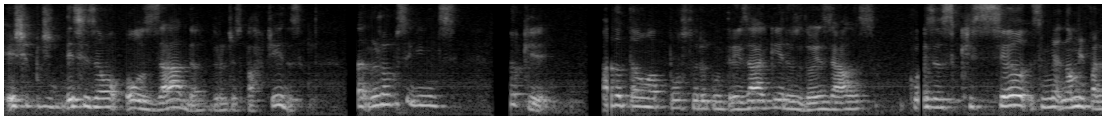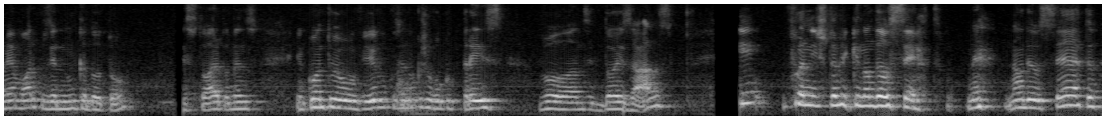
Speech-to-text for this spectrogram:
esse tipo de decisão ousada durante as partidas nos jogos seguintes. Por quê? Adotar uma postura com três zagueiros, dois alas, coisas que se, eu, se não me falha a memória, o Cruzeiro nunca adotou na história, pelo menos enquanto eu vivo, o Cruzeiro nunca jogou com três volantes e dois alas. E foi nítido também que não deu certo, né? Não deu certo.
